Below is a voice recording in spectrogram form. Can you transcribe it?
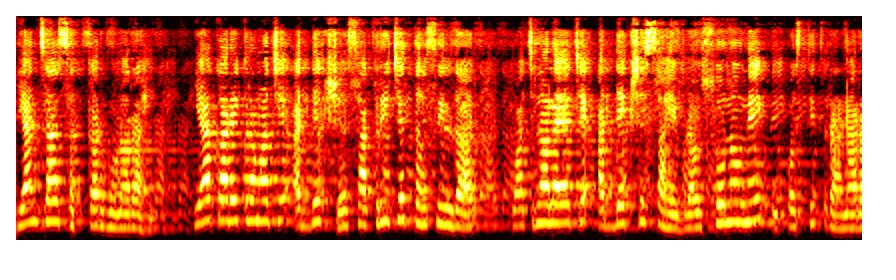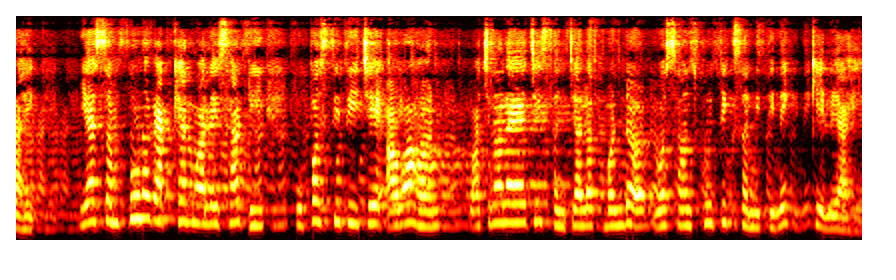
यांचा सत्कार होणार आहे. या कार्यक्रमाचे अध्यक्ष साक्रीचे तहसीलदार वाचनालयाचे अध्यक्ष साहेबराव सोनवणे उपस्थित राहणार आहेत. या संपूर्ण व्याख्यानमालेसाठी उपस्थितीचे आवाहन वाचनालयाचे संचालक मंडळ व सांस्कृतिक समितीने केले आहे.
